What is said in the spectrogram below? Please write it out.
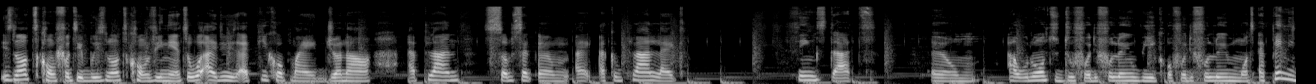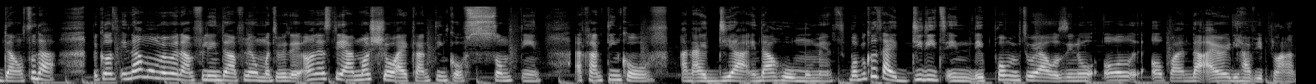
it's not comfortable, it's not convenient. So what I do is I pick up my journal, I plan subsec um I, I could plan like things that um I would want to do for the following week or for the following month. I pen it down so that because in that moment when I'm feeling down, I'm feeling unmotivated, honestly, I'm not sure I can think of something. I can think of an idea in that whole moment. But because I did it in a moment where I was, you know, all up and that I already have a plan.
